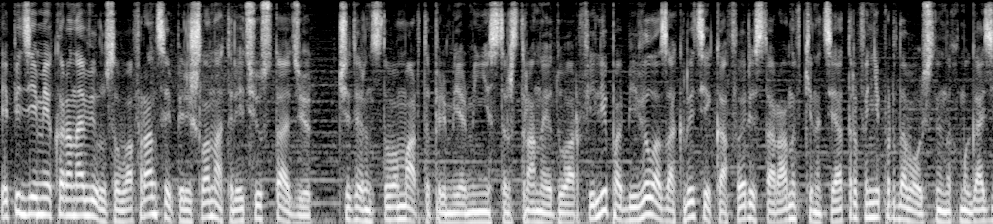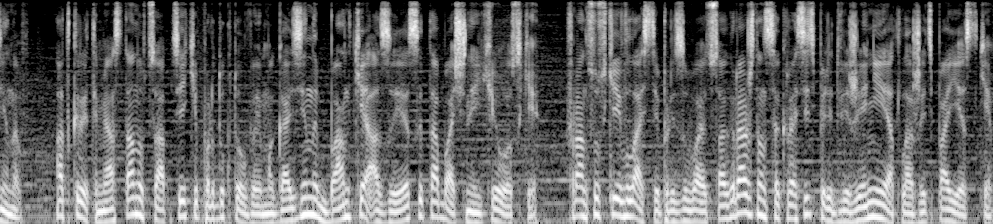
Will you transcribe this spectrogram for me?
Эпидемия коронавируса во Франции перешла на третью стадию. 14 марта премьер-министр страны Эдуард Филипп объявил о закрытии кафе, ресторанов, кинотеатров и непродовольственных магазинов. Открытыми останутся аптеки, продуктовые магазины, банки, АЗС и табачные киоски. Французские власти призывают сограждан сократить передвижение и отложить поездки.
